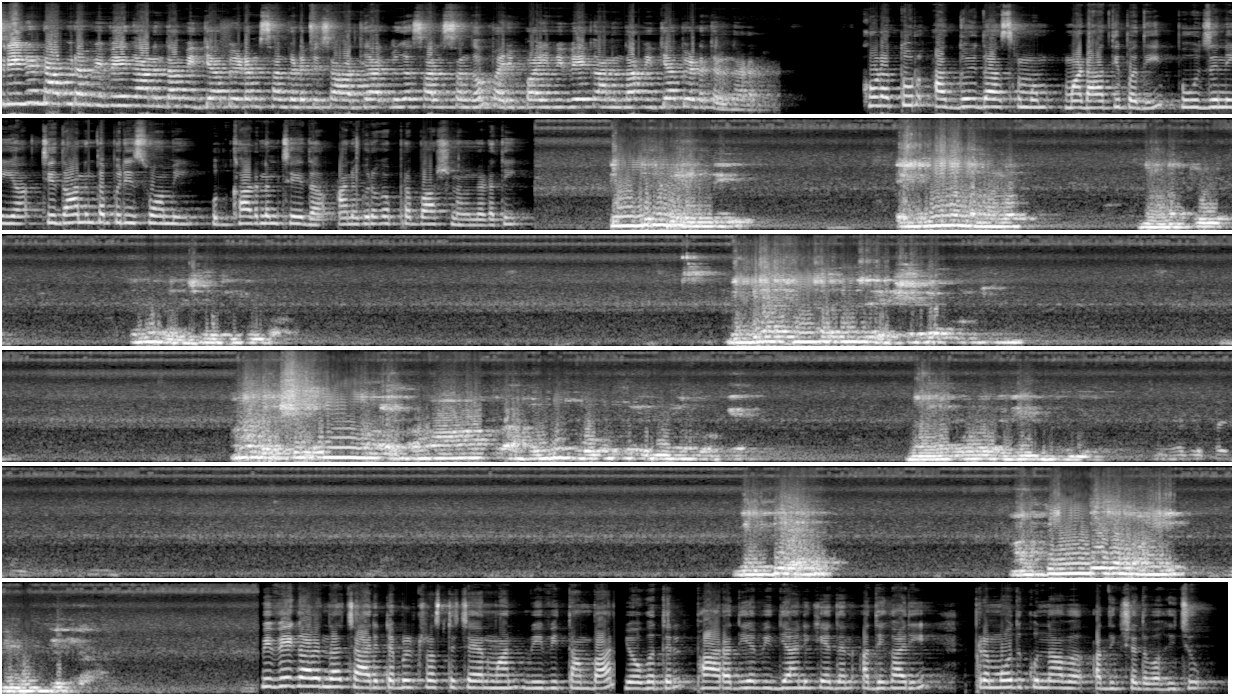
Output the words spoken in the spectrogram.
ശ്രീകണ്ഠാപുരം വിവേകാനന്ദ വിദ്യാപീഠം സംഘടിപ്പിച്ച ആധ്യാത്മിക സത്സംഗം പരിപ്പായി വിവേകാനന്ദ വിദ്യാപീഠത്തിൽ നടന്നു. കുളത്തൂർ അദ്വൈതാശ്രമം മഠാധിപതി പൂജനീയ ചിദാനന്ദപുരി സ്വാമി ഉദ്ഘാടനം ചെയ്ത അനുഗ്രഹ പ്രഭാഷണം നടത്തി. എന്തിനു വേണ്ടി എങ്ങനെ നമ്മൾ നടത്തും എന്ന് പരിശോധിക്കുമ്പോൾ വിദ്യാഭ്യാസത്തിന്റെ ലക്ഷ്യത്തെക്കുറിച്ചും Vidya Vivekananda charitable trust chairman V V Thampan യോഗത്തിൽ ഭാരതീയ വിദ്യാനികേതൻ അധികാരി പ്രമോദ് കുന്നാവ് അധ്യക്ഷത വഹിച്ചു.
